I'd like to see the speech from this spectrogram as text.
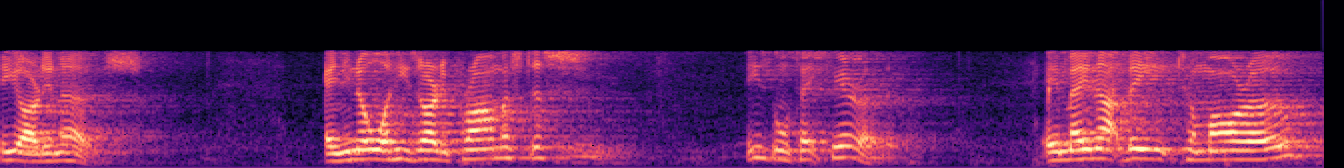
He already knows. And you know what He's already promised us? He's going to take care of it. It may not be tomorrow.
